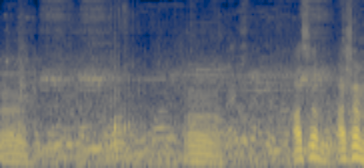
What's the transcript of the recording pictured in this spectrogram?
হ্যাঁ। হ্যাঁ। আসেন আসেন।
